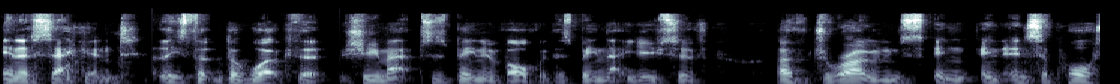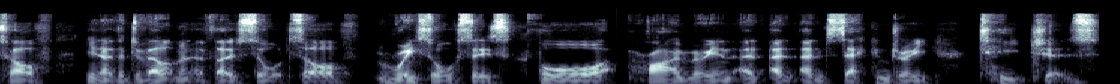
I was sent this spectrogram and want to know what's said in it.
in a second, at least the, the work that SheMaps has been involved with has been that use of of drones in, in in support of you know the development of those sorts of resources for primary and, and, and secondary teachers.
